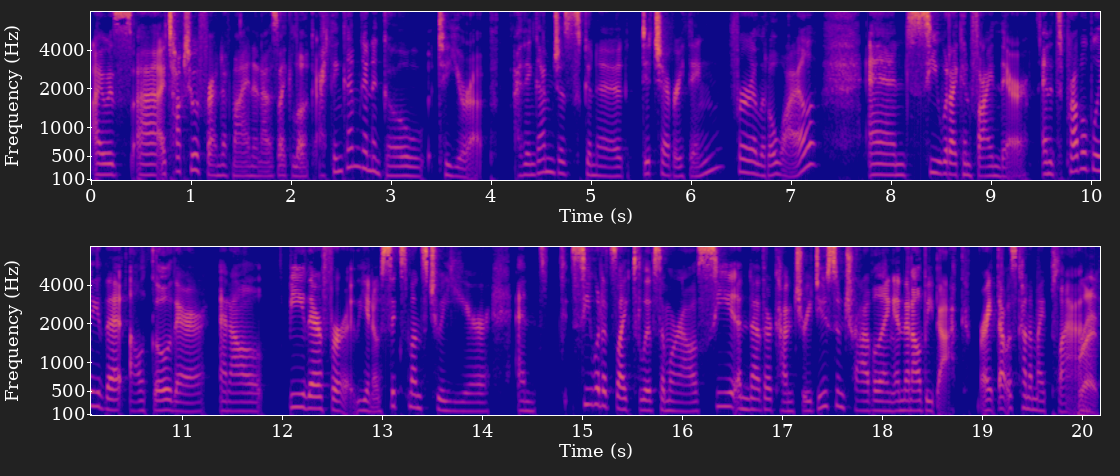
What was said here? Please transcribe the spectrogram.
I was uh, I talked to a friend of mine and I was like, "Look, I think I'm going to go to Europe. I think I'm just going to ditch everything for a little while and see what I can find there. And it's probably that I'll go there and I'll be there for, you know, 6 months to a year and see what it's like to live somewhere else, see another country, do some traveling and then I'll be back." Right? That was kind of my plan Right.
